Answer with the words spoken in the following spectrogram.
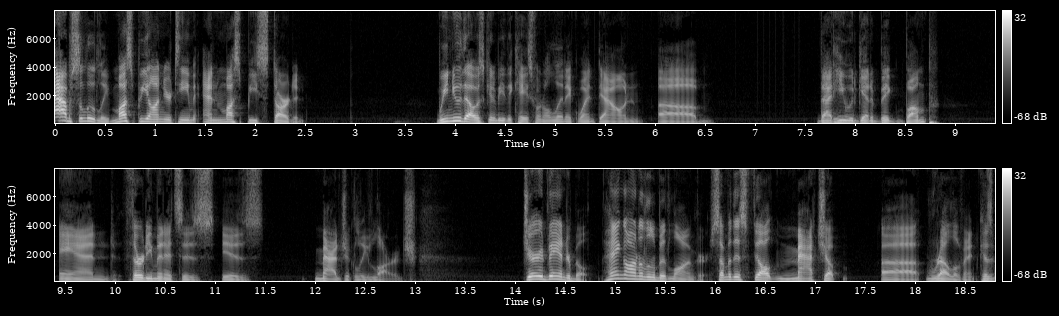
Absolutely. Must be on your team and must be started. We knew that was going to be the case when Olynyk went down, um, that he would get a big bump. And 30 minutes is is magically large. Jarred Vanderbilt, hang on a little bit longer. Some of this felt matchup uh, relevant because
